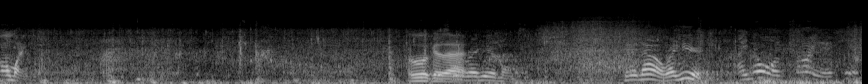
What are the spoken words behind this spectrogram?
Oh my. Look at This that. right here, Max. Get it now, right here. I know, I'm trying, I can't.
